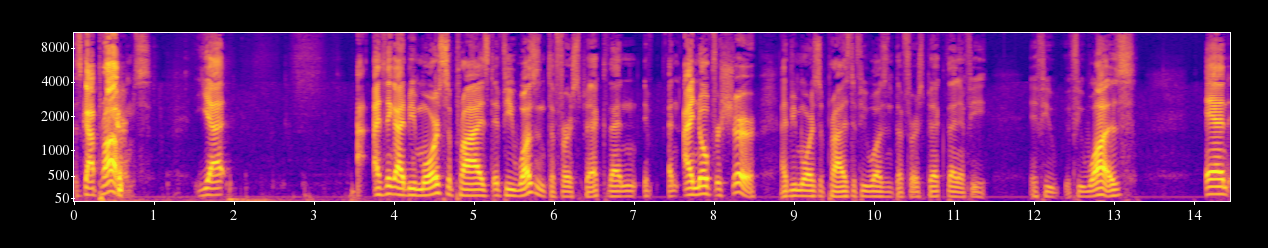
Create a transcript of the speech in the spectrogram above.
has got problems. Yet, I- think I'd be more surprised if he wasn't the first pick than if, and I know for sure I'd be more surprised if he wasn't the first pick than if he, if he, if he was. And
